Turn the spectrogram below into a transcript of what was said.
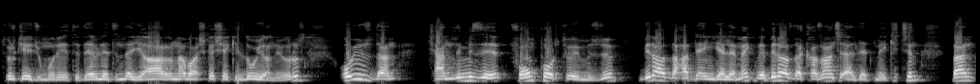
Türkiye Cumhuriyeti Devleti'nde yarına başka şekilde uyanıyoruz. O yüzden kendimizi, fon portföyümüzü biraz daha dengelemek ve biraz da kazanç elde etmek için ben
